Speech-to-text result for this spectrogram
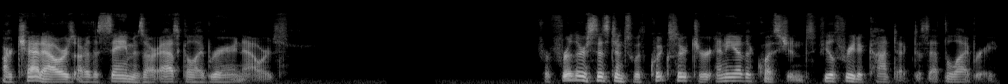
Our chat hours are the same as our Ask a Librarian hours. For further assistance with Quick Search or any other questions, feel free to contact us at the library.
